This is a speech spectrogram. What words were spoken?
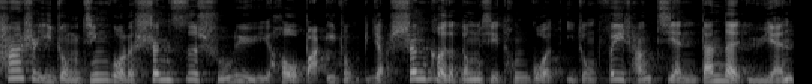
它是一种经过了深思熟虑以后，把一种比较深刻的东西，通过一种非常简单的语言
